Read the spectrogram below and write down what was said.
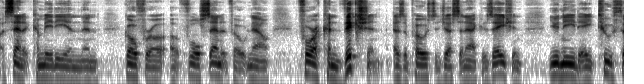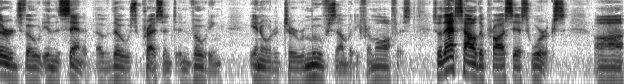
a Senate committee and then go for a, a, full Senate vote. Now, for a conviction as opposed to just an accusation, you need a two thirds vote in the Senate of those present and voting in order to remove somebody from office. So that's how the process works. Uh,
